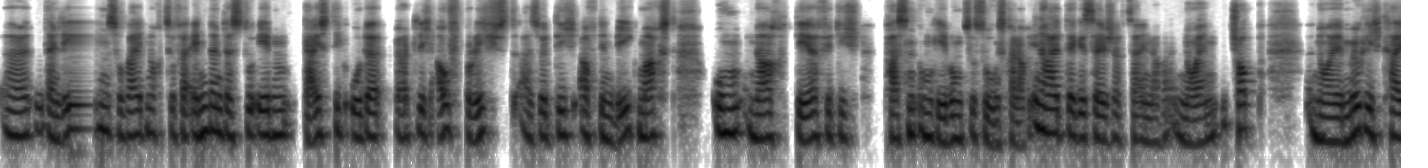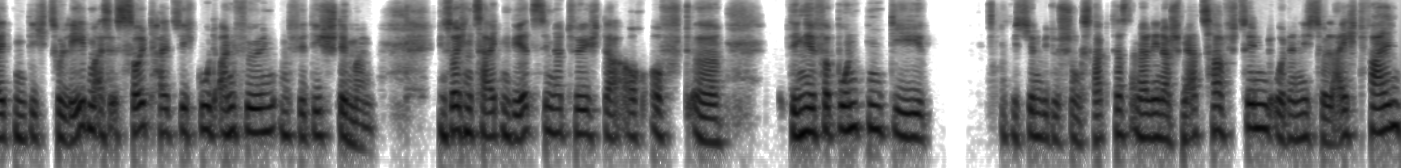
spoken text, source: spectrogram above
äh, dein Leben so weit noch zu verändern, dass du eben geistig oder örtlich aufbrichst, also dich auf den Weg machst, um nach der für dich passenden Umgebung zu suchen. Es kann auch innerhalb der Gesellschaft sein, nach einem neuen Job, neue Möglichkeiten, dich zu leben. Also es sollte halt sich gut anfühlen und für dich stimmen. In solchen Zeiten wie jetzt sind natürlich da auch oft äh, Dinge verbunden, die ein bisschen, wie du schon gesagt hast, Annalena, schmerzhaft sind oder nicht so leicht fallen.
